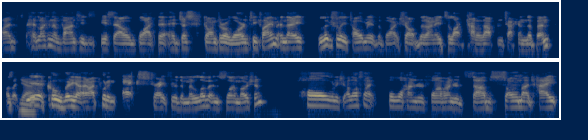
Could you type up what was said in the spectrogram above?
I had like an Advantage SL bike that had just gone through a warranty claim, and they literally told me at the bike shop that I need to like cut it up and chuck it in the bin. I was like, Yeah. yeah, cool video, and I put an X straight through the middle of it in slow motion. Holy shit! I lost like 400, 500 subs, so much hate.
